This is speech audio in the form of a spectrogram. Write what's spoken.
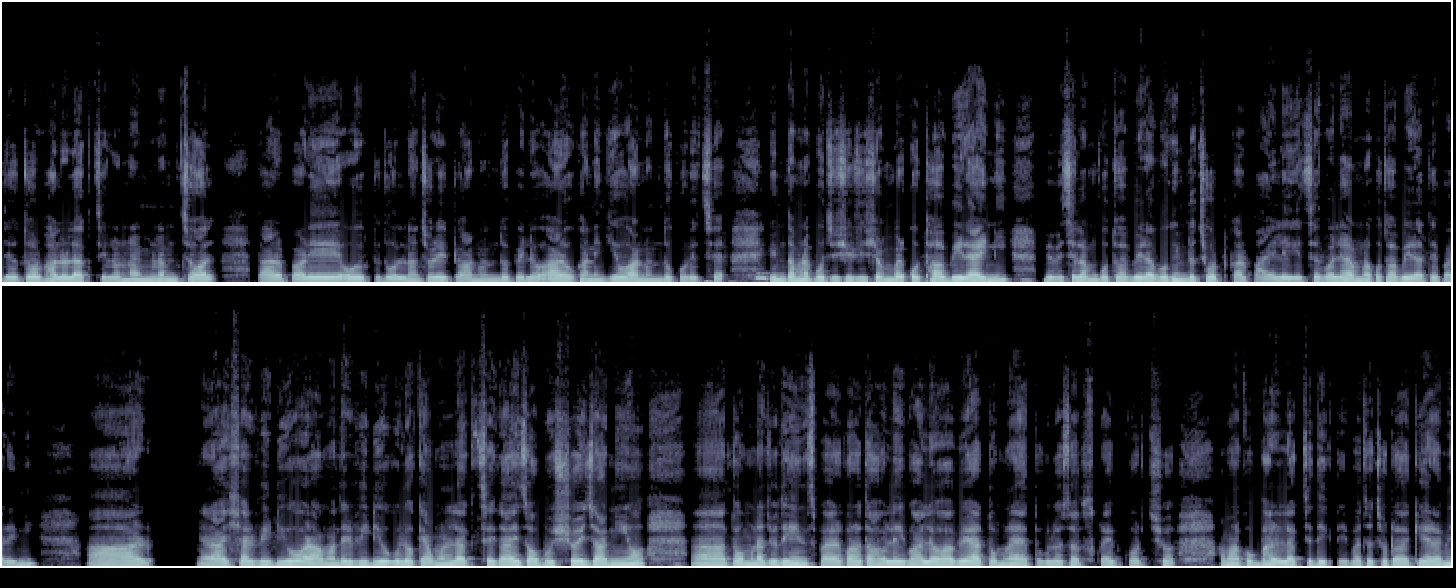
যেহেতু ওর ভালো লাগছিল না, আমি বললাম, চল। তারপরে ও একটু দোলনা চড়ে একটু আনন্দ পেল, আর ওখানে গিয়েও আনন্দ করেছে। কিন্তু আমরা পঁচিশে ডিসেম্বর কোথাও বেরাইনি ভেবেছিলাম কোথাও বেরাবো কিন্তু ছোটকার পায়ে লেগেছে বলে আমরা কোথাও বেরাতে পারিনি। আর রায়সার ভিডিও আর আমাদের ভিডিওগুলো কেমন লাগছে গাইজ অবশ্যই জানিও। তোমরা যদি ইন্সপায়ার করো তাহলেই ভালো হবে। আর তোমরা এতগুলো সাবস্ক্রাইব করছ, আমার খুব ভালো লাগছে। দেখতেই পাচ্ছ ছোটো আঁকি আর আমি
